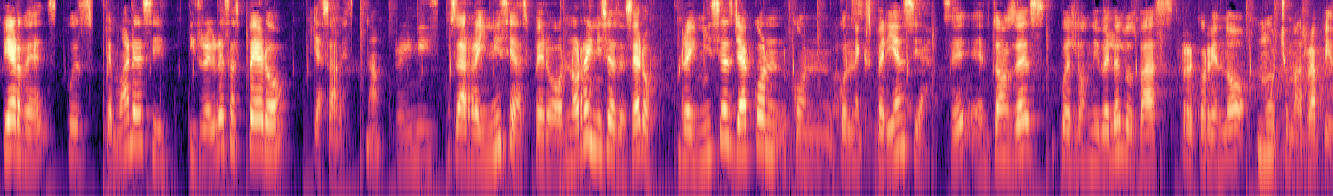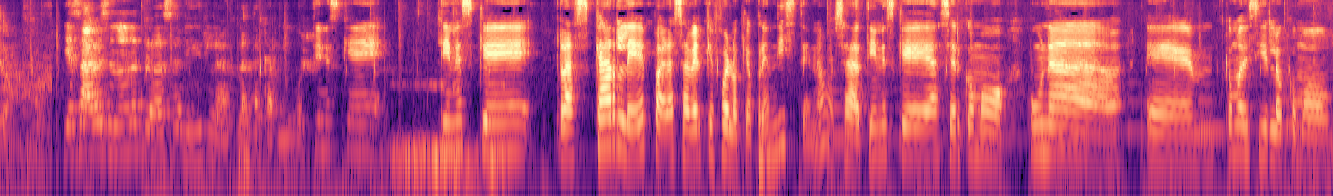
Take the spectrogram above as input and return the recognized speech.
pierdes? Pues te mueres y, y regresas, pero ya sabes, ¿no? O sea, reinicias, pero no reinicias de cero. Reinicias ya con, con, con experiencia, ¿sí? Entonces, pues los niveles los vas recorriendo mucho más rápido. Ya sabes en dónde te va a salir la planta carnívora. Tienes que, tienes que rascarle para saber qué fue lo que aprendiste, ¿no? O sea, tienes que hacer como una, eh, ¿cómo decirlo? Como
